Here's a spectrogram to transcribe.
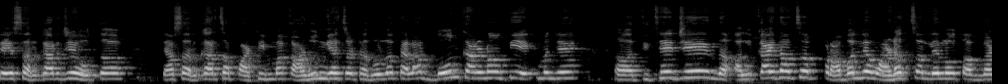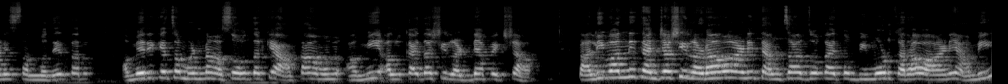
ते सरकार जे होतं त्या सरकारचा पाठिंबा काढून घ्यायचं ठरवलं. त्याला दोन कारणं होती. एक म्हणजे तिथे जे अल कायदाचं प्राबल्य वाढत चाललेलं होतं अफगाणिस्तानमध्ये तर अमेरिकेचं म्हणणं असं होतं की आता आम्ही अल कायदाशी लढण्यापेक्षा तालिबाननी त्यांच्याशी लढावा आणि त्यांचा जो काय तो बिमोड करावा आणि आम्ही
